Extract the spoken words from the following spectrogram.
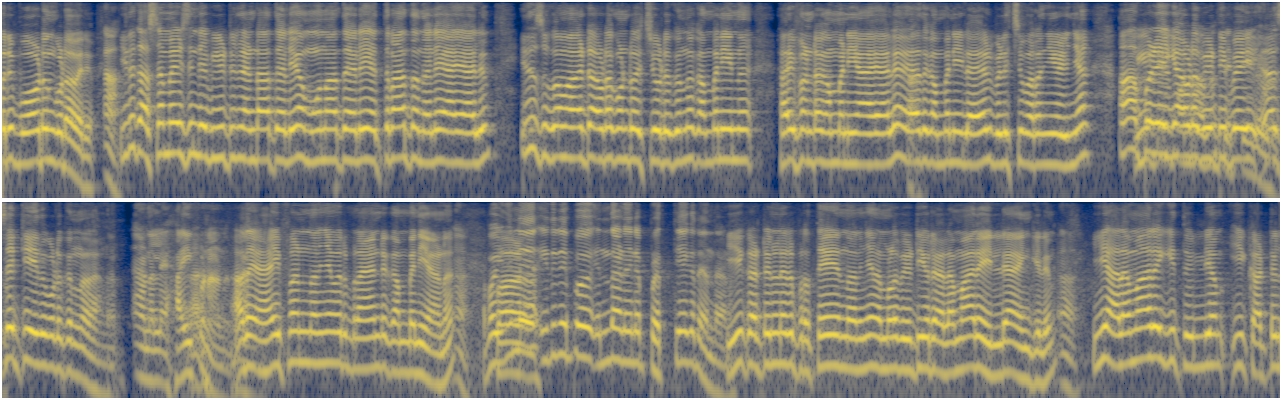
ഒരു ബോർഡും കൂടെ വരും. ഇത് കസ്റ്റമേഴ്സിന്റെ വീട്ടിൽ രണ്ടാമത്തെ നിലയോ മൂന്നാമത്തെ നിലയോ എത്രാമത്തെ നിലയായാലും ഇത് സുഖമായിട്ട് അവിടെ കൊണ്ട് വെച്ച് കൊടുക്കുന്നു. കമ്പനിയിൽ നിന്ന് ഹൈഫണ്ട കമ്പനി ആയാലും ഏത് കമ്പനിയിലായാലും വിളിച്ചു പറഞ്ഞു കഴിഞ്ഞാൽ ആ അപ്പോഴേക്കും അവിടെ വീട്ടിൽ പോയി സെറ്റ് ചെയ്ത് കൊടുക്കുന്നതാണ്. ആണല്ലേ? ഹൈഫൺ ആണ്. അതെ ഹൈഫൺ എന്ന് പറഞ്ഞ ഒരു ബ്രാൻഡ് കമ്പനിയാണ്. ഇതിനിപ്പോ എന്താണ് ഇതിന്റെ പ്രത്യേകത എന്താണ്? ഈ കട്ടിലിന് ഒരു പ്രത്യേകത എന്ന് പറഞ്ഞാൽ നമ്മുടെ വീട്ടിൽ ഒരു അലമാര ഇല്ല എങ്കിലും ഈ അലമാരയ്ക്ക് തുല്യം ഈ കട്ടിൽ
